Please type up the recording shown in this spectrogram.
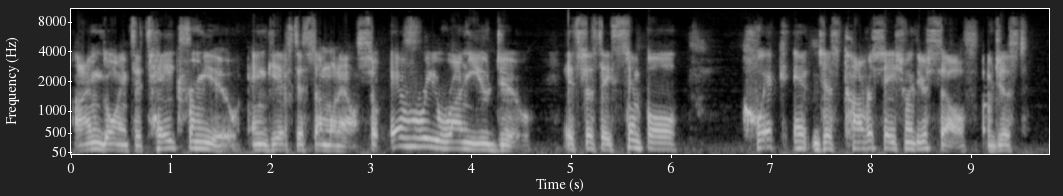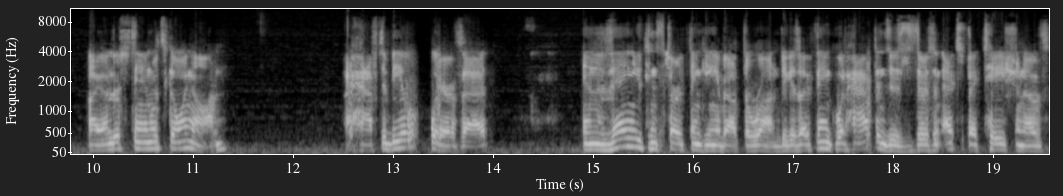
I'm going to take from you and give to someone else. So every run you do, it's just a simple, quick, just conversation with yourself of just, I understand what's going on. I have to be aware of that. And then you can start thinking about the run because I think what happens is there's an expectation of,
